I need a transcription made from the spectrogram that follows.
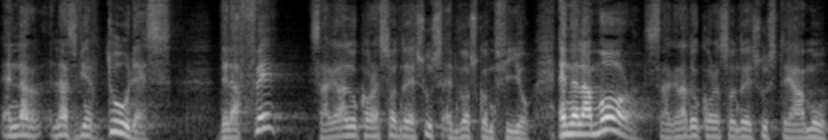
en las virtudes, de la fe, Sagrado Corazón de Jesús, en vos confío. En el amor, Sagrado Corazón de Jesús, te amo.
